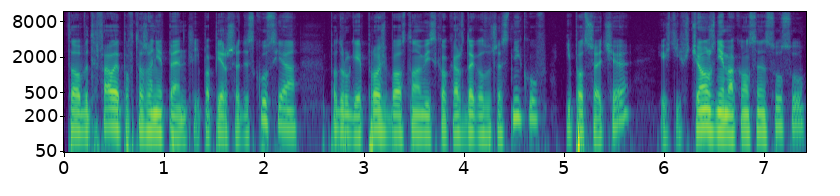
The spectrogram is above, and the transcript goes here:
to wytrwałe powtarzanie pętli. Po pierwsze dyskusja, po drugie prośba o stanowisko każdego z uczestników i po trzecie, jeśli wciąż nie ma konsensusu,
